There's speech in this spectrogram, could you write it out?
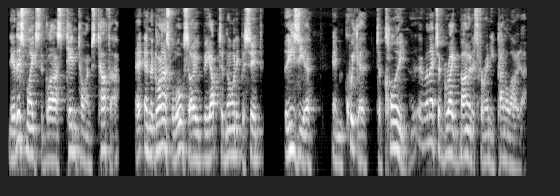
Now this makes the glass ten times tougher, and the glass will also be up to ninety percent easier and quicker to clean. Well, that's a great bonus for any panel owner.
